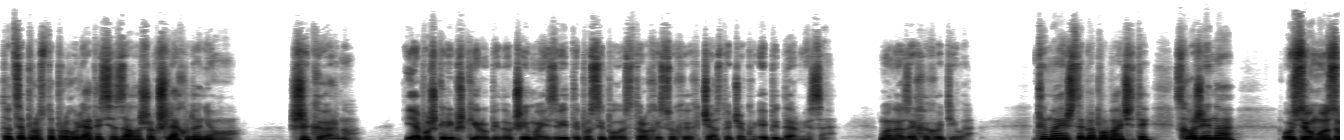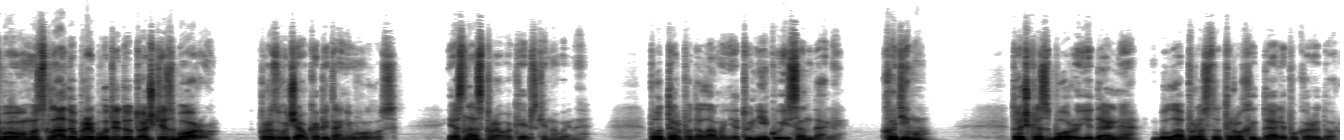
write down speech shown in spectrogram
то це просто прогулятися залишок шляху до нього. шикарно. Я пошкріб шкіру під очима і звідти посипалось трохи сухих часточок епідерміса. Вона захохотіла. Ти маєш себе побачити, схожий на. Усьому особовому складу прибути до точки збору, прозвучав капітанів голос. Ясна справа, кепські новини. Поттер подала мені туніку і сандалі. Ходімо. Точка збору, їдальня, була просто трохи далі по коридору.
